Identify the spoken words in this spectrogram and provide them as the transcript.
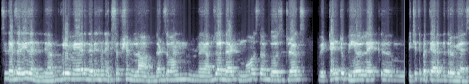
see that's the reason. Everywhere there is an exception law. That is the one may observe that most of those drugs we tend to behave like um, vichitra dravyas.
